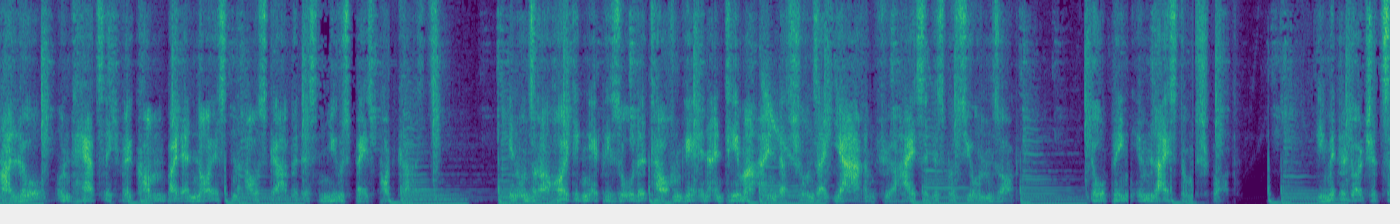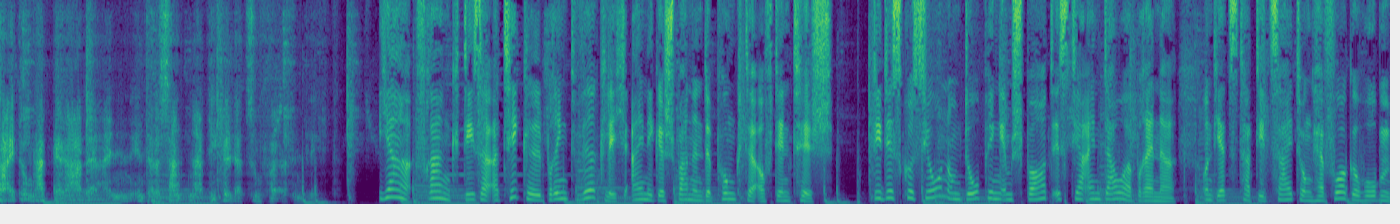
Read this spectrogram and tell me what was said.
Hallo und herzlich willkommen bei der neuesten Ausgabe des Newspace Podcasts. In unserer heutigen Episode tauchen wir in ein Thema ein, das schon seit Jahren für heiße Diskussionen sorgt. Doping im Leistungssport. Die Mitteldeutsche Zeitung hat gerade einen interessanten Artikel dazu veröffentlicht. Ja, Frank, dieser Artikel bringt wirklich einige spannende Punkte auf den Tisch. Die Diskussion um Doping im Sport ist ja ein Dauerbrenner und jetzt hat die Zeitung hervorgehoben,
